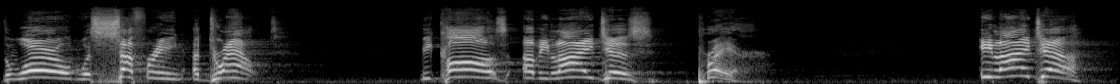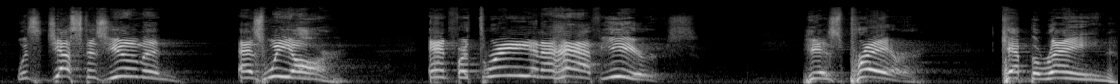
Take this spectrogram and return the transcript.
the world was suffering a drought because of Elijah's prayer. Elijah was just as human as we are. And for three and a half years, his prayer kept the rain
